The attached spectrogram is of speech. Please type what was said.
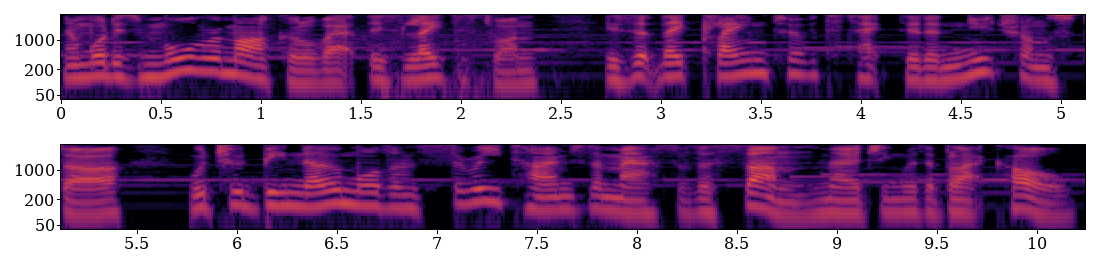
and what is more remarkable about this latest one is that they claim to have detected a neutron star which would be no more than three times the mass of the Sun merging with a black hole.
